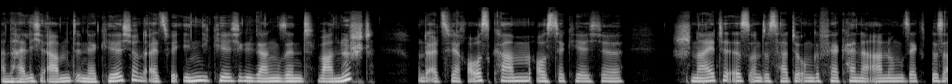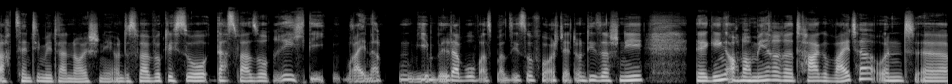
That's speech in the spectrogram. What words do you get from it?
an Heiligabend in der Kirche und als wir in die Kirche gegangen sind, war nichts. Und als wir rauskamen aus der Kirche, schneite es und es hatte ungefähr, keine Ahnung, sechs bis acht Zentimeter Neuschnee. Und es war wirklich so, das war so richtig Weihnachten wie im Bilderbuch, was man sich so vorstellt. Und dieser Schnee äh, ging auch noch mehrere Tage weiter und äh,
